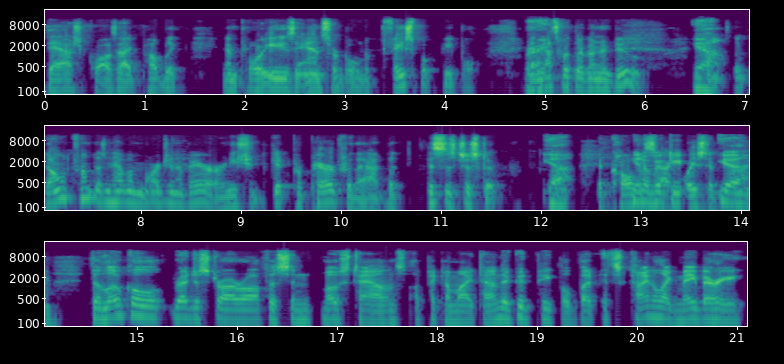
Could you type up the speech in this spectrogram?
dash quasi public employees answerable to Facebook people. Right. And that's what they're going to do. Yeah. So Donald Trump doesn't have a margin of error and he should get prepared for that. But this is just a yeah. The cul-de-sac you know, Victor, waste of yeah. time. The local registrar office in most towns, I'll pick on my town, they're good people, but it's kind of like Mayberry,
